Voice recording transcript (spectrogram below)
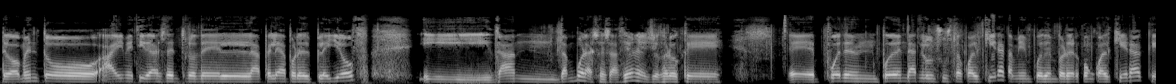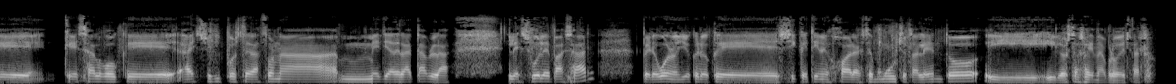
De momento hay metidas dentro de la pelea por el playoff y dan, dan buenas sensaciones. Yo creo que eh, pueden, pueden darle un susto a cualquiera, también pueden perder con cualquiera, que, que es algo que a estos equipos de la zona media de la tabla les suele pasar, pero bueno, yo creo que sí que tienen jugadores de mucho talento y, y lo está sabiendo aprovechar.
